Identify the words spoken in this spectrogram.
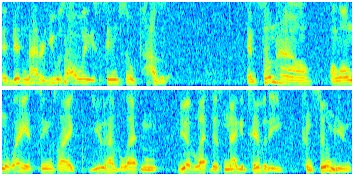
It didn't matter. You was always seemed so positive. positive, and somehow along the way, it seems like you have let you have let this negativity consume you,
